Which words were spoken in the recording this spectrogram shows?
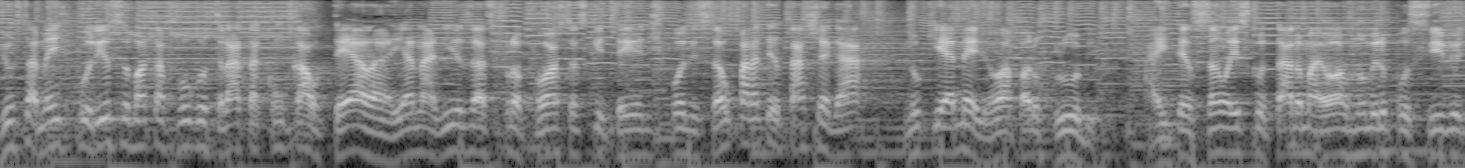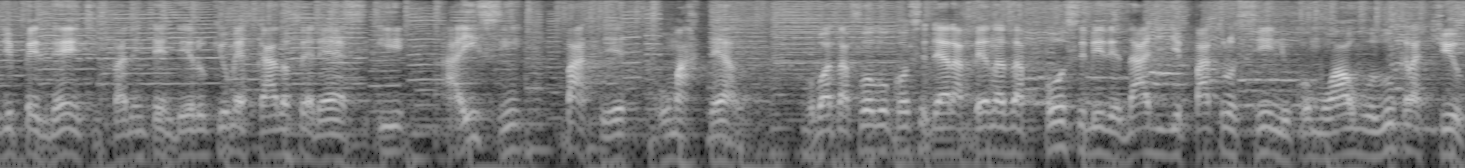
Justamente por isso, o Botafogo trata com cautela e analisa as propostas que tem à disposição para tentar chegar no que é melhor para o clube. A intenção é escutar o maior número possível de pendentes para entender o que o mercado oferece e, aí sim, bater o martelo. O Botafogo considera apenas a possibilidade de patrocínio como algo lucrativo.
